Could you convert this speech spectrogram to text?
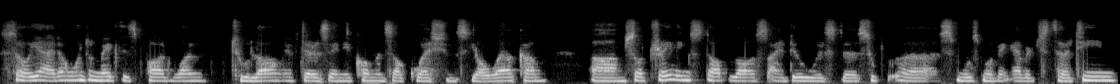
So yeah I don't want to make this part one too long. If there's any comments or questions you're welcome um, so trailing stop loss I do with the super, uh, smooth moving average 13.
